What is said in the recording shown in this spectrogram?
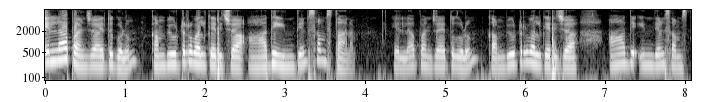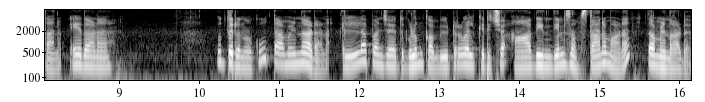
എല്ലാ പഞ്ചായത്തുകളും കമ്പ്യൂട്ടർവൽക്കരിച്ച ആദ്യ ഇന്ത്യൻ സംസ്ഥാനം. എല്ലാ പഞ്ചായത്തുകളും കമ്പ്യൂട്ടർവൽക്കരിച്ച ആദ്യ ഇന്ത്യൻ സംസ്ഥാനം ഏതാണ്? ഉത്തരം നോക്കൂ. തമിഴ്നാടാണ്. എല്ലാ പഞ്ചായത്തുകളും കമ്പ്യൂട്ടർവൽക്കരിച്ച ആദ്യ ഇന്ത്യൻ സംസ്ഥാനമാണ് തമിഴ്നാട്.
